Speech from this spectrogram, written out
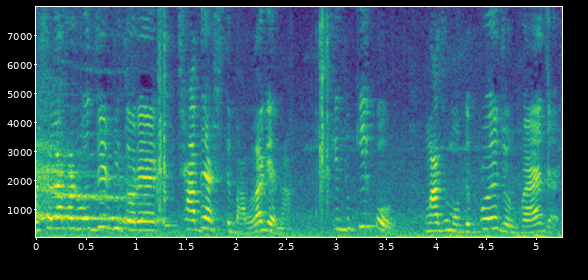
আসলে আমার রোদ্রের ভিতরে ছাদে আসতে ভালো লাগে না, কিন্তু কি করব? মাঝে মধ্যে প্রয়োজন হয়ে যায়।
